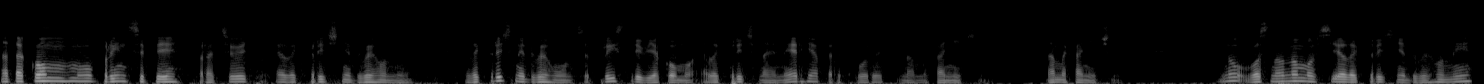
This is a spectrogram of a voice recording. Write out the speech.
На такому принципі працюють електричні двигуни. Електричний двигун це пристрій, в якому електрична енергія перетворюється на механічну. На механічну. Ну, В основному всі електричні двигуни,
